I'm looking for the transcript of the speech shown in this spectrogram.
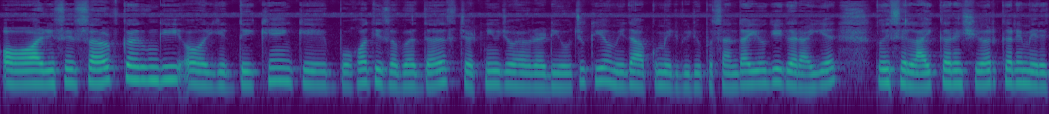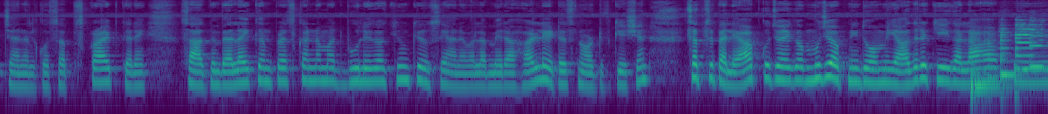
और इसे सर्व करूँगी और ये देखें कि बहुत ही ज़बरदस्त चटनी जो है रेडी हो चुकी है। उम्मीद है आपको मेरी वीडियो पसंद आई होगी। अगर आई है तो इसे लाइक करें शेयर करें, मेरे चैनल को सब्सक्राइब करें। साथ में बेल आइकन प्रेस करना मत भूलेगा, क्योंकि उससे आने वाला मेरा हर लेटेस्ट नोटिफिकेशन सबसे पहले आपको जाएगा। मुझे अपनी दुआ में याद रखिएगा। अल्लाह हाफिज़।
